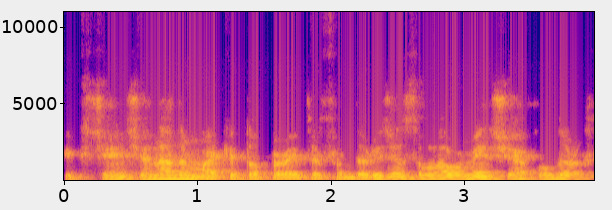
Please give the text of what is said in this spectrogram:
exchange, another market operator from the region. So our main shareholder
